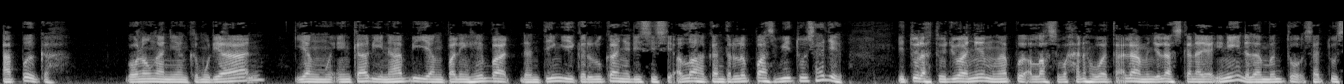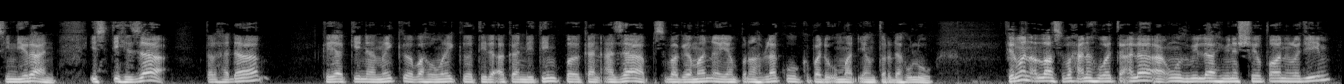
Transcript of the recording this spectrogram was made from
apakah golongan yang kemudian yang mengingkari Nabi yang paling hebat dan tinggi kedudukannya di sisi Allah akan terlepas begitu saja. Itulah tujuannya mengapa Allah Subhanahu Wa Taala menjelaskan ayat ini dalam bentuk satu sindiran istihza terhadap keyakinan mereka bahawa mereka tidak akan ditimpakan azab sebagaimana yang pernah berlaku kepada umat yang terdahulu. Firman Allah Subhanahu Wa Taala, "A'udzubillahi minasyaitonirrajim."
